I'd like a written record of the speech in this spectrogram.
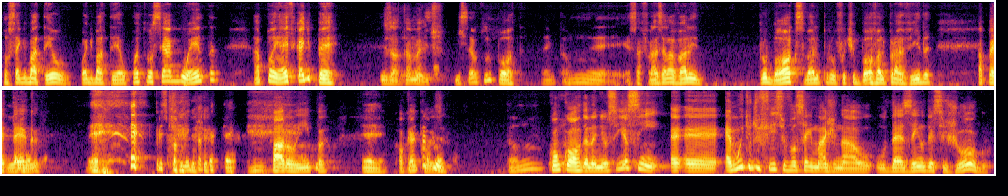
consegue bater, ou pode bater, é o quanto você aguenta apanhar e ficar de pé. Exatamente. Isso é o que importa. Né? Então, é, essa frase ela vale para o boxe, vale para o futebol, vale para a vida. A peteca. É, principalmente a peteca. Para o ímpar. É. Qualquer coisa. Então... Concorda, Lanilson. E assim, é, é, é, muito difícil você imaginar o, o, desenho desse jogo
